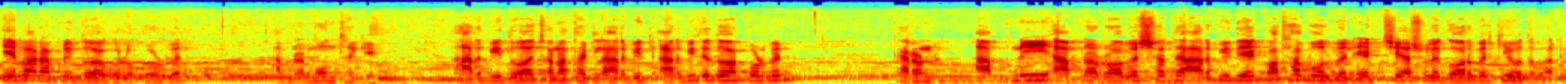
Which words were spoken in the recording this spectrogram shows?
এবার আপনি দোয়াগুলো করবেন আপনার মন থেকে। আরবি দোয়া জানা থাকলে আরবি, আরবিতে দোয়া করবেন। কারণ আপনি আপনার রবের সাথে আরবি দিয়ে কথা বলবেন, এর চেয়ে আসলে গর্বের কি হতে পারে?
